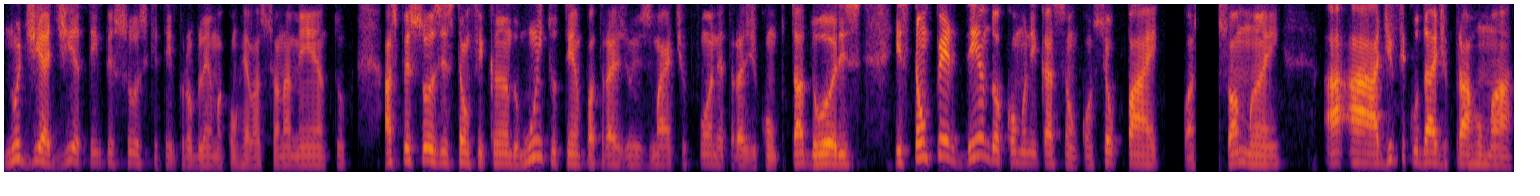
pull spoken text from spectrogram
no dia a dia, tem pessoas que têm problema com relacionamento, as pessoas estão ficando muito tempo atrás de um smartphone, atrás de computadores, estão perdendo a comunicação com seu pai, com a sua mãe, a, a dificuldade para arrumar,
